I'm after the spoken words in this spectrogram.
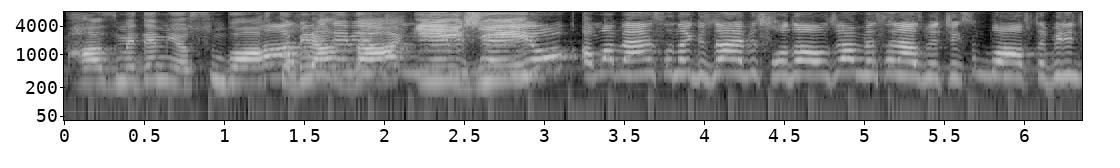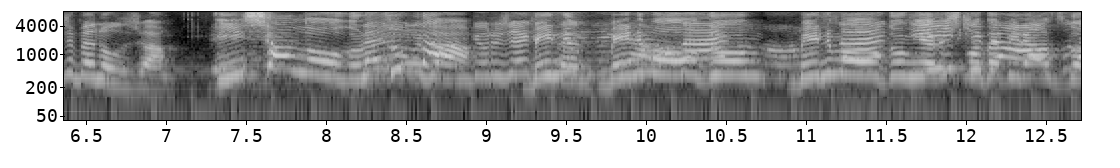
hazmedemiyorsun bu hafta biraz daha Hazmedemiyorsun diye iyi bir şey giyin. yok ama ben sana güzel bir soda alacağım ve sen hazmedeceksin. Bu hafta birinci ben olacağım. İnşallah olursun Ben olacağım, da göreceksin. benim benim olduğum benim Sen olduğum iyi yarışmada ki bir biraz altın zor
